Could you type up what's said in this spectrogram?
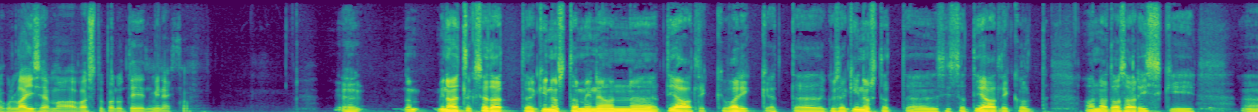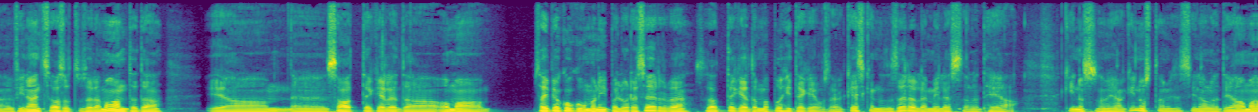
nagu laisema vastupanu teed minek no mina ütleks seda, et kindlustamine on äh, teadlik valik, et äh, kui sa kindlustad, äh, siis sa teadlikult annad osa riski finantsasutusele maandada ja saad tegeleda oma, sa ei pea koguma nii palju reserve, sa saad tegeleda oma põhitegevusega, keskenduda sellele, milles sa oled hea. kindlustus on hea kindlustamises, sina oled hea oma,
